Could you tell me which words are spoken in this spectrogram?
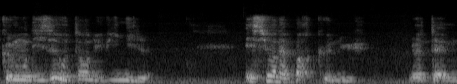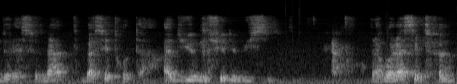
Comme on disait au temps du vinyle. Et si on n'a pas reconnu le thème de la sonate, bah c'est trop tard. Adieu, monsieur Debussy. Alors voilà cette fin.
